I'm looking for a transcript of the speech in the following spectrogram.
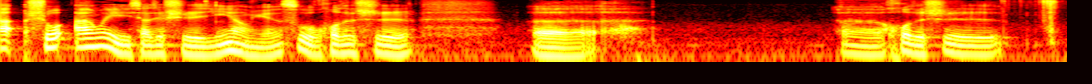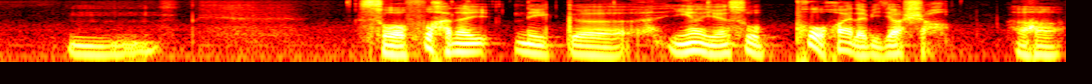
安说安慰一下，就是营养元素或者是呃呃或者是嗯所富含的那个营养元素破坏的比较少，哈哈，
